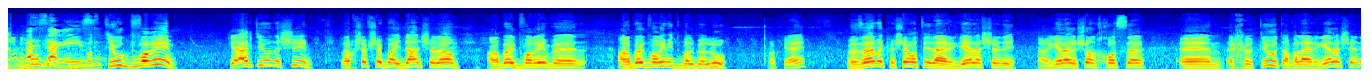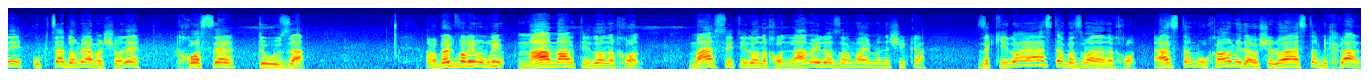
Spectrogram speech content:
בזריז. תהיו גברים, כי אל תהיו נשים. ואני חושב שבעידן של היום הרבה גברים, ו... הרבה גברים התבלבלו, אוקיי? וזה מקשר אותי להרגל השני. ההרגל הראשון חוסר אה, החלטיות, אבל ההרגל השני הוא קצת דומה אבל שונה, חוסר תעוזה. הרבה גברים אומרים, מה אמרתי לא נכון? מה עשיתי לא נכון? למה היא לא זרמה עם הנשיקה? זה כי לא העזת בזמן הנכון. העזת מאוחר מדי, או שלא העזת בכלל,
